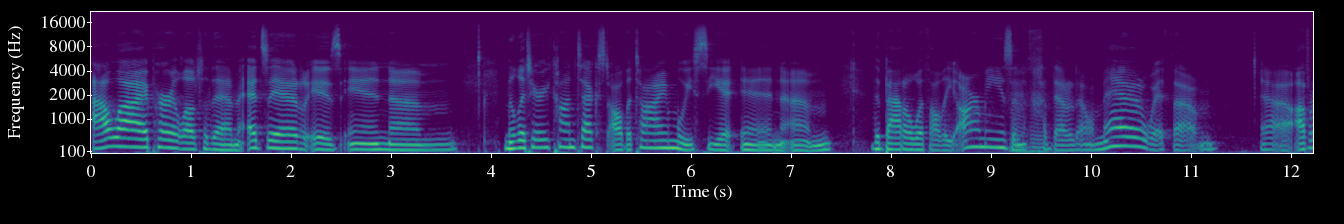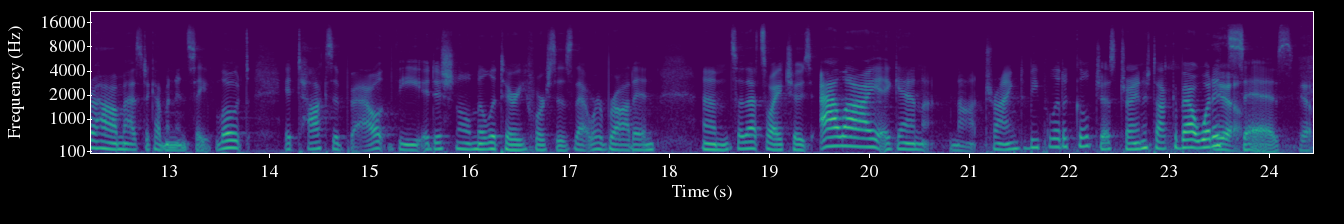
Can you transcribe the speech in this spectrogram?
ally parallel to them. Etzer is in um, military context all the time. We see it in um, the battle with all the armies and Chedorlaomer with um, uh, Abraham has to come in and save Lot. It talks about the additional military forces that were brought in. Um, so that's why I chose ally. Again, not trying to be political, just trying to talk about what it Yeah. says. Yep.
